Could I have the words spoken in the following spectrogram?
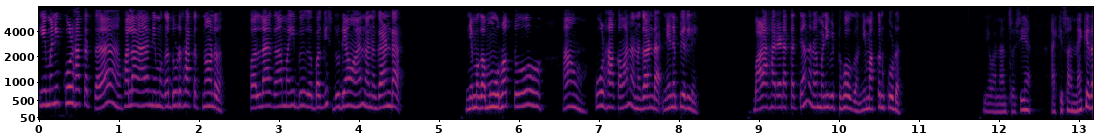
ಈ ಮನಿ ಕೂಡ್ ಹಾಕತ್ತ, ಹೊಲ ನಿಮಗ ದುಡ್ಡು ಹಾಕತ್ ನೋಡು. ಹೊಲ್ದಾಗ ಮೈ ಬಗಿಸ್ ದುಡಿಯವ ನನ್ನ ಗಂಡ. ನಿಮಗ ಮೂರ್ ಹೊತ್ತು, ಆ ಕೂಡ ಹಾಕವ ನನ್ನ ಗಂಡ, ನೆನಪಿರ್ಲಿ. ಬಾಳ ಹರಡಕತ್ತೆ ಅಂದ್ರೆ ಮನಿ ಬಿಟ್ಟು ಹೋಗು, ನಿಮ್ಮ ಅಕ್ಕನ ಕೂಡ. ಇವ ನನ್ನ ಸೊಸಿ, ಆಕಿ ಸಣ್ಣಕ್ಕಿದ,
